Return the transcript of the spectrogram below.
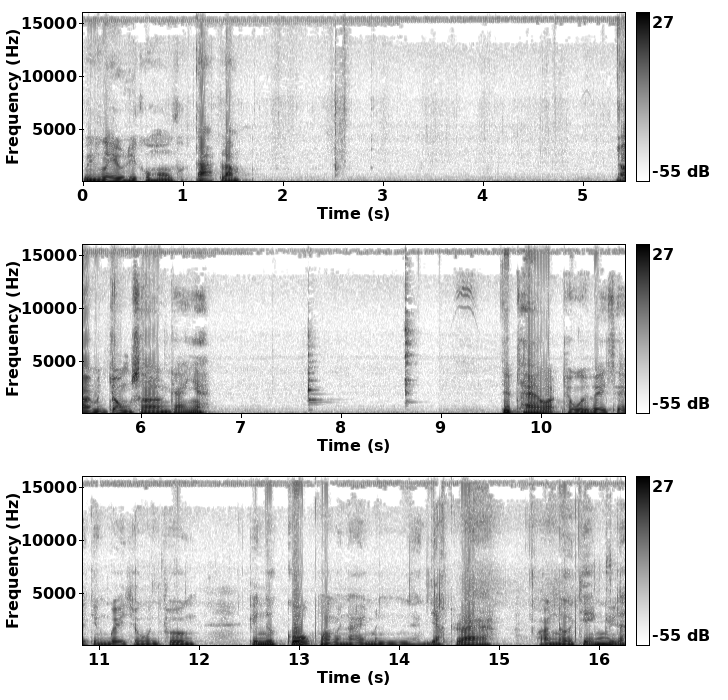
Nguyên liệu thì cũng không phức tạp lắm. Rồi mình trộn sơn cái nha. Tiếp theo á, thì quý vị sẽ chuẩn bị cho Quỳnh Phương cái nước cốt mà mới nãy mình dắt ra khoảng nửa chén vậy đó.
